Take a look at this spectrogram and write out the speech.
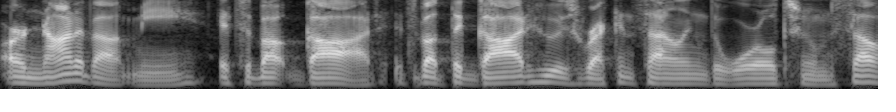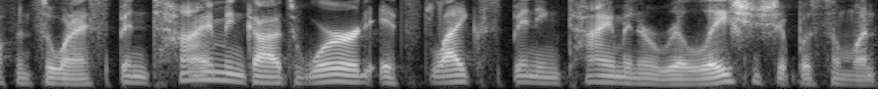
are not about me. It's about God. It's about the God who is reconciling the world to himself. And so when I spend time in God's word, it's like spending time in a relationship with someone.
